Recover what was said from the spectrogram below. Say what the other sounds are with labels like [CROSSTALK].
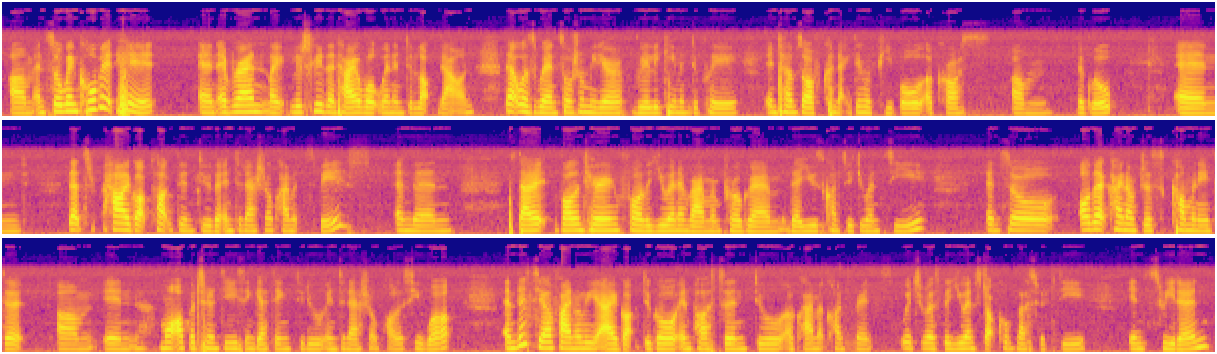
Um, and so when COVID hit and everyone, like literally the entire world went into lockdown, that was when social media really came into play in terms of connecting with people across um, the globe. And that's how I got plugged into the international climate space and then started volunteering for the UN Environment Program, their youth constituency. And so all that kind of just culminated um, in more opportunities in getting to do international policy work and this year, finally, I got to go in person to a climate conference, which was the UN Stockholm Plus 50 in Sweden.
